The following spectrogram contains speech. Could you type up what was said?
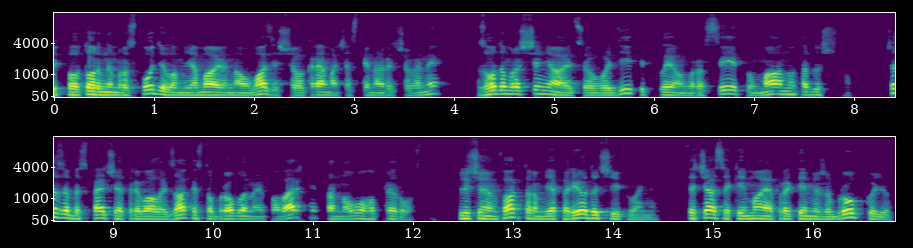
Під повторним розподілом я маю на увазі, що окрема частина речовини згодом розчиняється у воді під впливом роси, туману та дощу, що забезпечує тривалий захист обробленої поверхні та нового приросту. Ключовим фактором є період очікування. Це час, який має пройти між обробкою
